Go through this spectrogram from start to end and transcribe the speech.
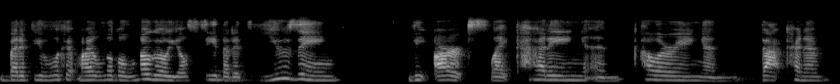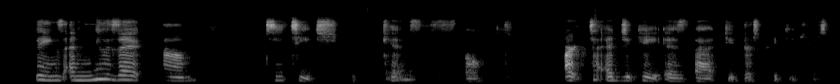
but if you look at my little logo, you'll see that it's using the arts like cutting and coloring and that kind of things and music um, to teach kids. So, art to educate is that teachers pay teachers.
